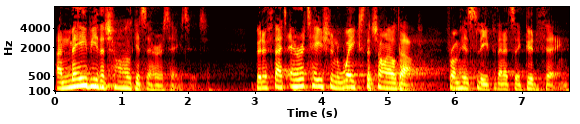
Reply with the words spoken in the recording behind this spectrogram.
And maybe the child gets irritated. But if that irritation wakes the child up from his sleep, then it's a good thing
